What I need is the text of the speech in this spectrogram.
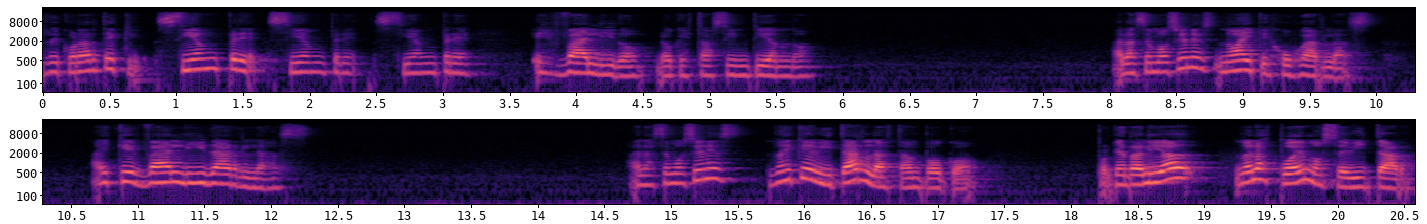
recordarte que siempre, siempre, siempre es válido lo que estás sintiendo. A las emociones no hay que juzgarlas, hay que validarlas. A las emociones no hay que evitarlas tampoco, porque en realidad no las podemos evitar.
